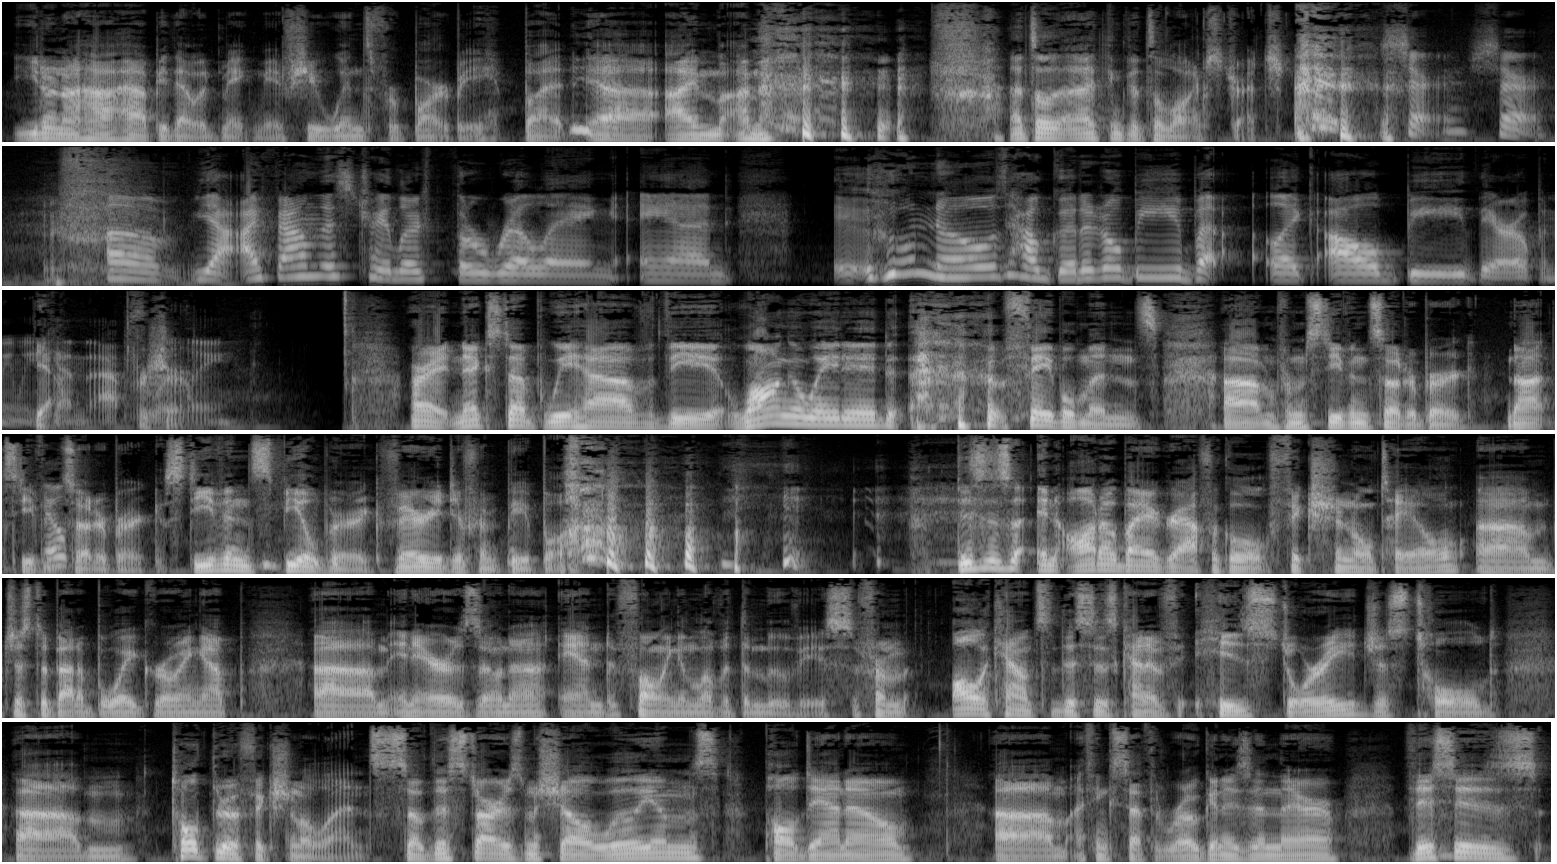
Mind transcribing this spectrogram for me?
You don't know how happy that would make me if she wins for Barbie, but uh, I'm. I'm. that's. A, I think that's a long stretch. sure, sure. Um, yeah, I found this trailer thrilling, and uh, who knows how good it'll be, but like I'll be there opening weekend. for sure. absolutely. All right, next up we have the long-awaited Fabelmans um, from Steven Soderbergh. Not Steven Nope. Soderbergh, Steven Spielberg. Very different people. This is an autobiographical fictional tale, um, just about a boy growing up um, in Arizona and falling in love with the movies. From all accounts, this is kind of his story, just told um, told through a fictional lens. So this stars Michelle Williams, Paul Dano. Um, I think Seth Rogen is in there. This is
